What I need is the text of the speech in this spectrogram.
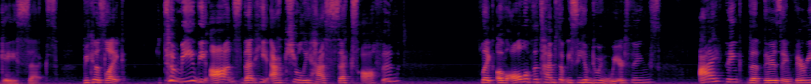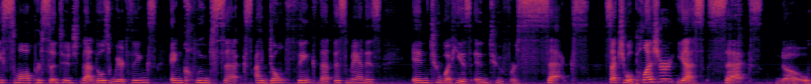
gay sex. Because like to me the odds that he actually has sex often like of all of the times that we see him doing weird things i think that there's a very small percentage that those weird things include sex i don't think that this man is into what he is into for sex sexual pleasure yes sex no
